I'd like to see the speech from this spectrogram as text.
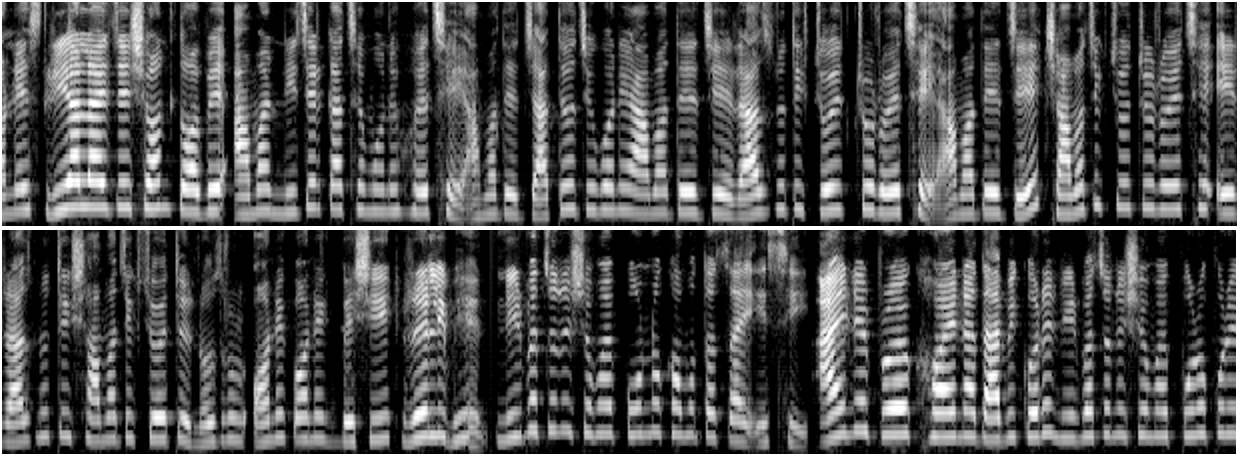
অনেস্ট রিয়ালাইজেশন তবে আমার নিজের কাছে মনে হয়েছে, আমাদের জাতীয় জীবনে আমাদের যে রাজনৈতিক চরিত্র রয়েছে, আমাদের যে সামাজিক চরিত্র রয়েছে, এই রাজনৈতিক সামাজিক চরিত্রে নজরুল অনেক অনেক বেশি রেলিভেন্ট নির্বাচনের সময় পূর্ণ ক্ষমতা চায় ইসি আইনের প্রয়োগ হয় না দাবি করে নির্বাচনের সময় পুরোপুরি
